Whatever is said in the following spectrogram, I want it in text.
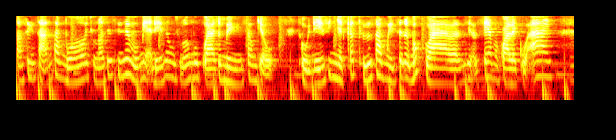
hoặc sinh sán xong bố chúng nó sẽ xin phép bố mẹ đến xong chúng nó mua quà cho mình xong kiểu thổi đến sinh nhật các thứ xong mình sẽ được bóc quà và xem mà quà là của ai ừ.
